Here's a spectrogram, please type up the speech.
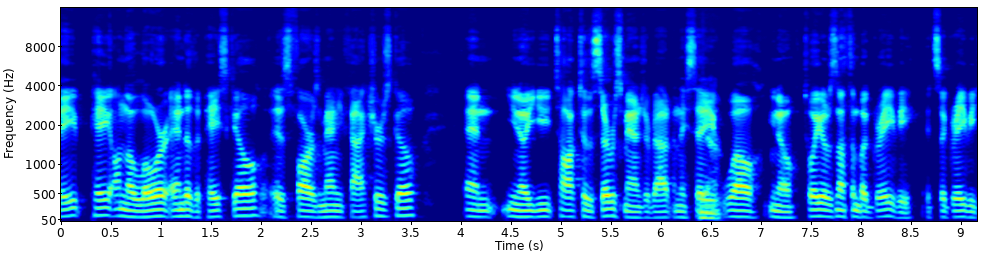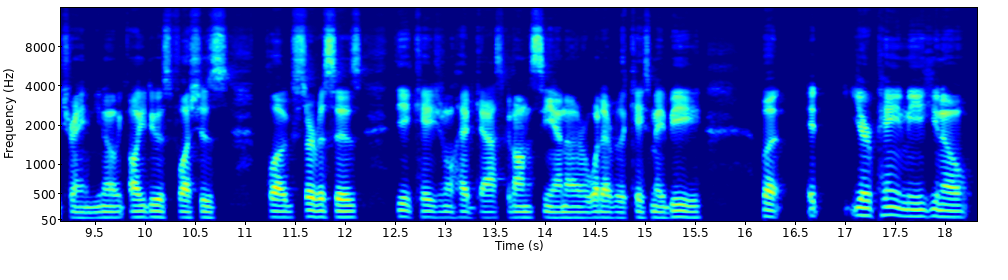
they pay on the lower end of the pay scale as far as manufacturers go. And you know, you talk to the service manager about it, and they say, Yeah. "Well, you know, Toyota's nothing but gravy. It's a gravy train. You know, all you do is flushes, plugs, services, the occasional head gasket on a Sienna or whatever the case may be." But it, you're paying me. You know,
